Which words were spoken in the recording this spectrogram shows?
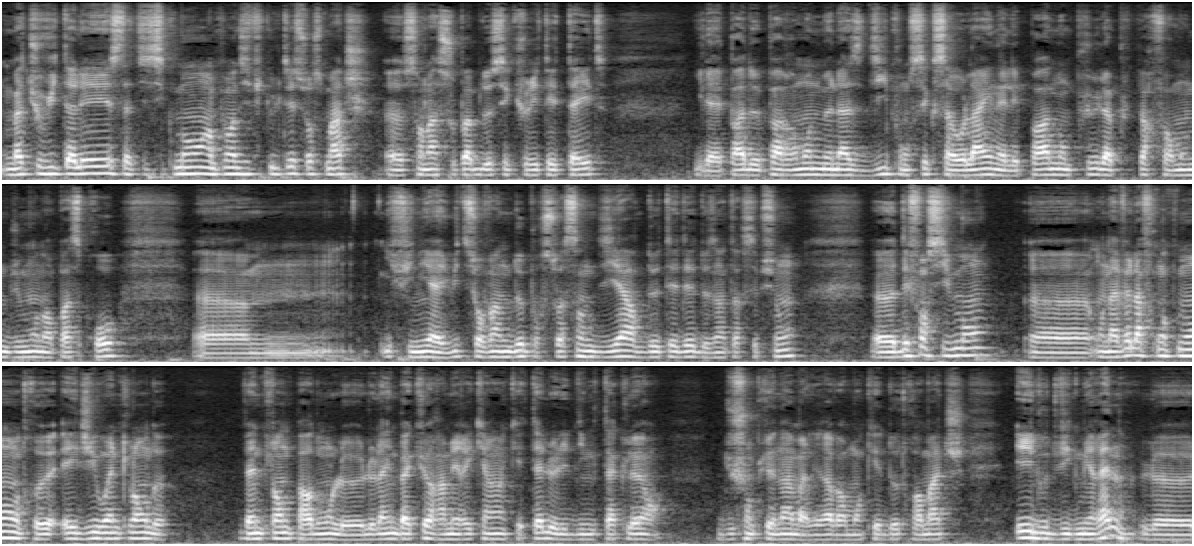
Mathieu Vitale, statistiquement, un peu en difficulté sur ce match, sans la soupape de sécurité Tate. Il n'avait pas, pas vraiment de menace deep. On sait que sa O-line, elle n'est pas non plus la plus performante du monde en passe pro. il finit à 8 sur 22 pour 70 yards, 2 TD, 2 interceptions. défensivement, on avait l'affrontement entre A.J. Wentland, Wentland pardon, le, linebacker américain qui était le leading tackler du championnat malgré avoir manqué 2-3 matchs, et Ludwig Miren, le,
